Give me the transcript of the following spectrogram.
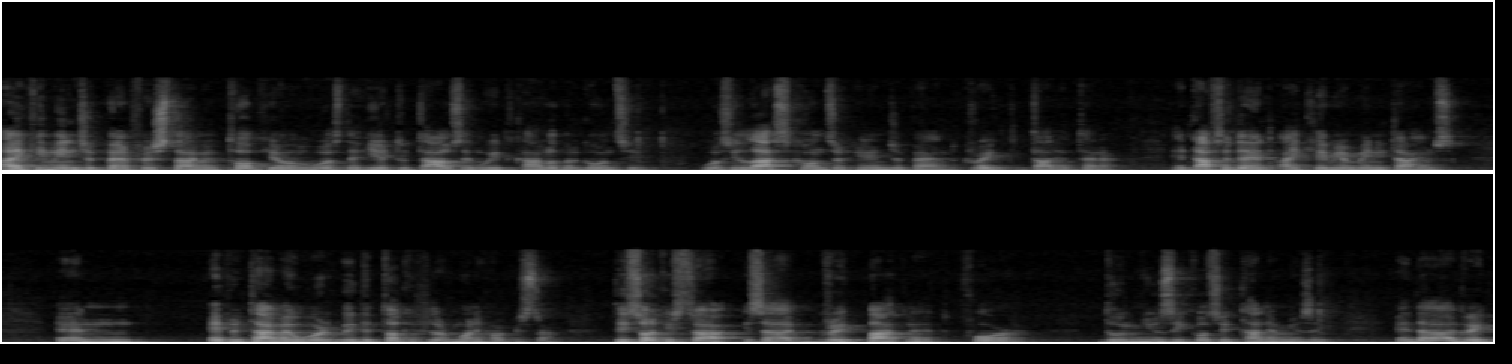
I came in Japan first time in Tokyo was the year 2000 with Carlo Bergonzi. Was his last concert here in Japan, great Italian tenor. And after that, I came here many times. And every time I worked with the Tokyo Philharmonic Orchestra. This orchestra is a great partner for doing music, also Italian music. And a great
